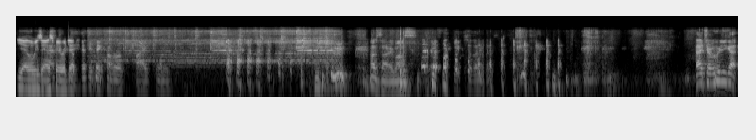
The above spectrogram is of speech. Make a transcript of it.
Yeah, Louisiana's I think favorite. Yep. I think they cover by 20. I'm sorry, boss. Fuck you. So anyways. All right, Trevor, who do you got?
